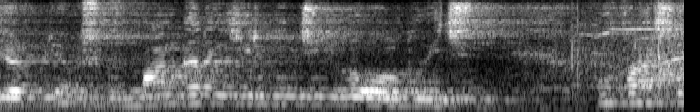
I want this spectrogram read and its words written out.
söylüyorum biliyor musunuz? Manga'nın 20. yılı olduğu için. Bu parça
